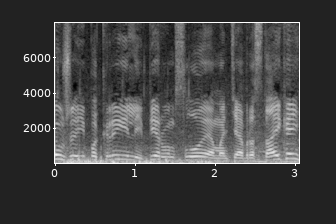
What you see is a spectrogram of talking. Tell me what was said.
Ну уже и покрыли первым слоем антиобрастайкой.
